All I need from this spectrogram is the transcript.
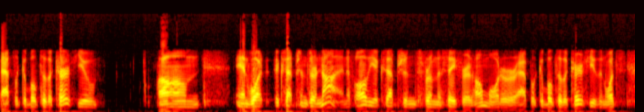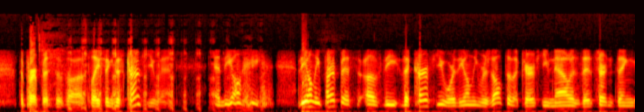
applicable to the curfew? Um, and what exceptions are not. And if all the exceptions from the safer at home order are applicable to the curfew, then what's the purpose of uh, placing this curfew in? And the only the only purpose of the the curfew or the only result of the curfew now is that certain things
